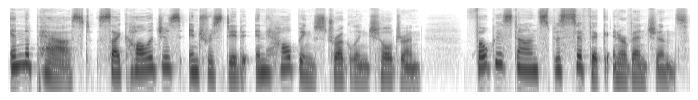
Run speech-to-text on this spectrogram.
In the past, psychologists interested in helping struggling children focused on specific interventions,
